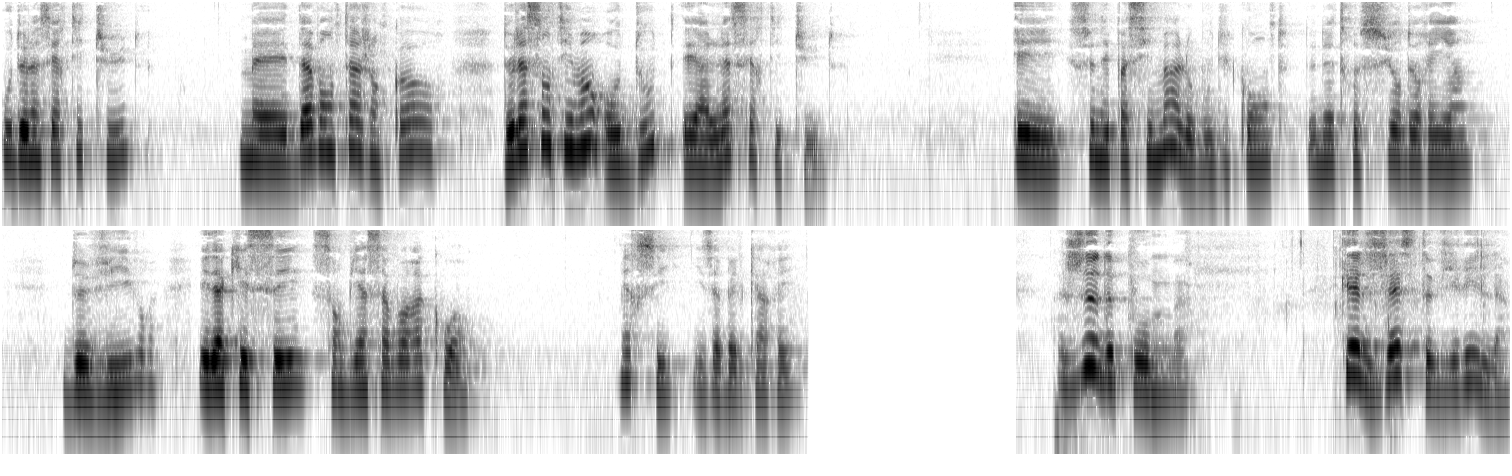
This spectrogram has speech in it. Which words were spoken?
ou de l'incertitude, mais davantage encore de l'assentiment au doute et à l'incertitude. Et ce n'est pas si mal au bout du compte de n'être sûr de rien, de vivre et d'acquiescer sans bien savoir à quoi. Merci, Isabelle Carré. Jeu de paume. Quel geste viril.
